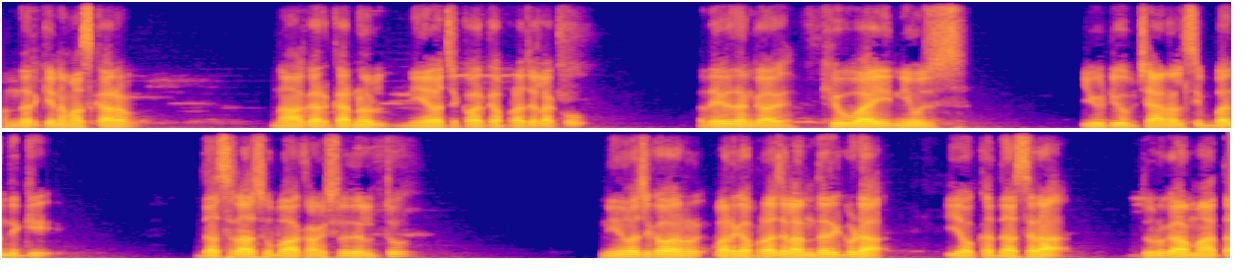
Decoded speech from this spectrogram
అందరికీ నమస్కారం. నాగర్ కర్నూల్ నియోజకవర్గ ప్రజలకు అదేవిధంగా క్యూఐ న్యూస్ యూట్యూబ్ ఛానల్ సిబ్బందికి దసరా శుభాకాంక్షలు తెలుపుతూ నియోజకవర్గ ప్రజలందరికీ కూడా ఈ యొక్క దసరా దుర్గామాత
